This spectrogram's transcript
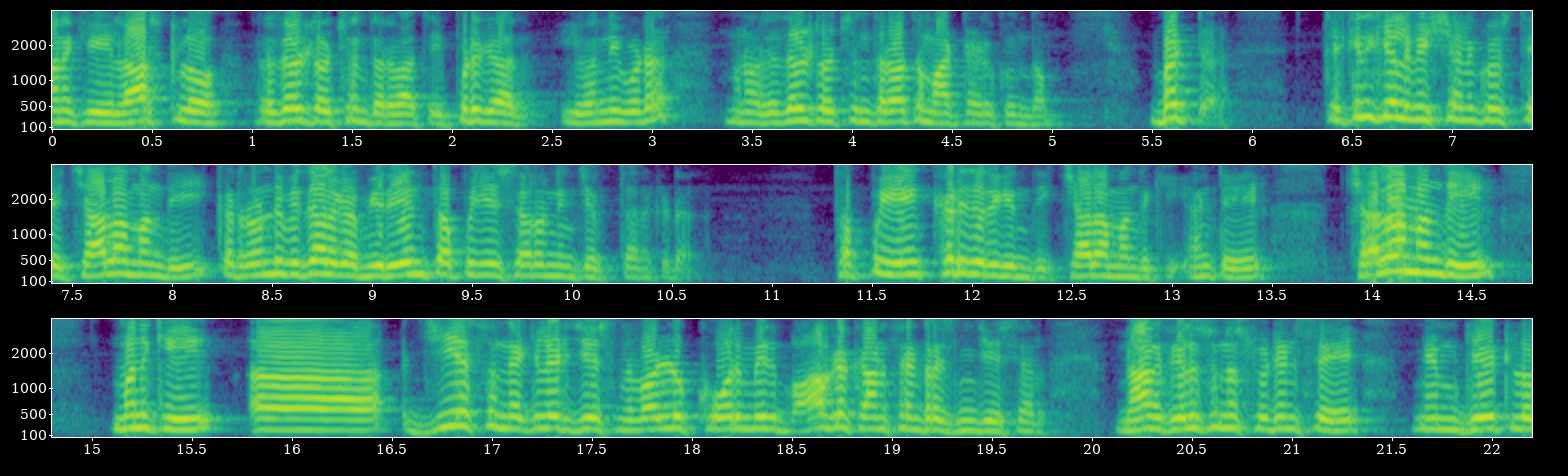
మనకి లాస్ట్లో రిజల్ట్ వచ్చిన తర్వాత ఇప్పుడు కాదు. ఇవన్నీ కూడా మనం రిజల్ట్ వచ్చిన తర్వాత మాట్లాడుకుందాం. బట్ టెక్నికల్ విషయానికి వస్తే చాలామంది ఇక్కడ రెండు విధాలుగా మీరు ఏం తప్పు చేశారో నేను చెప్తాను ఇక్కడ. తప్పు ఎక్కడ జరిగింది చాలామందికి? అంటే చాలామంది మనకి జిఎస్ నెగ్లెక్ట్ చేసిన వాళ్ళు కోర్ మీద బాగా కాన్సన్ట్రేషన్ చేశారు. నాకు తెలుసున్న స్టూడెంట్సే మేము గేట్లో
